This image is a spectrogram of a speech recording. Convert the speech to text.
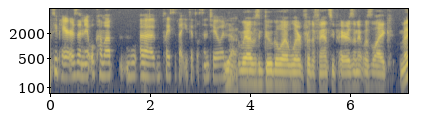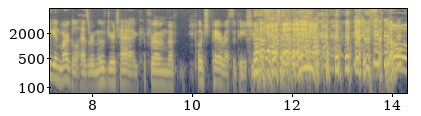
fancy pairs, and it will come up uh, places that you could listen to. And Yeah. We have a Google alert for the fancy pairs, and it was like Meghan Markle has removed your tag from the poached pear recipe she was so,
